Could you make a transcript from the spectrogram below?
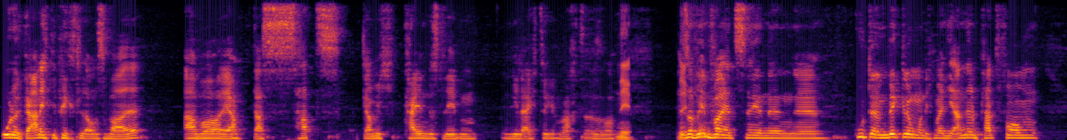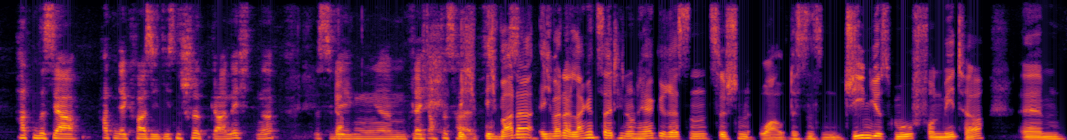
oder gar nicht die Pixel-Auswahl. Aber ja, das hat, glaube ich, keinem das Leben irgendwie leichter gemacht. Also nee, nee. ist auf jeden Fall jetzt eine, eine gute Entwicklung und ich meine, die anderen Plattformen hatten das ja, hatten ja quasi diesen Schritt gar nicht, ne? Deswegen ja. ähm, vielleicht auch deshalb. Ich, ich war da, ich war da lange Zeit hin und her gerissen zwischen, wow, das ist ein Genius Move von Meta. Ähm,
